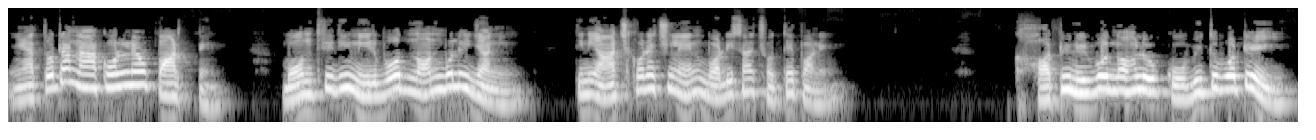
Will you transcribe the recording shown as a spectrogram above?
এতটা না করলেও পারতেন। মন্ত্রীদি নির্বোধ নন বলেই জানি। তিনি আঁচ করেছিলেন বডি সার্চ হতে পারে। খাঁটি নির্বোধ না হলেও কবি তো বটেই।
